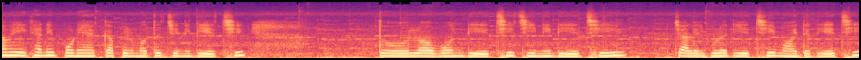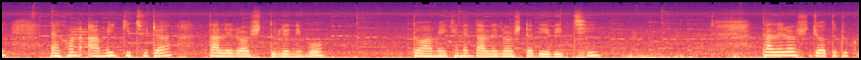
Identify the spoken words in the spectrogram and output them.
আমি এখানে পনে এক কাপের মতো চিনি দিয়েছি। তো লবণ দিয়েছি, চিনি দিয়েছি। চালের গুঁড়া দিয়েছি, ময়দা দিয়েছি। এখন আমি কিছুটা তালের রস তুলে নেব। তো আমি এখানে তালের রসটা দিয়ে দিচ্ছি। তালের রস যতটুকু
